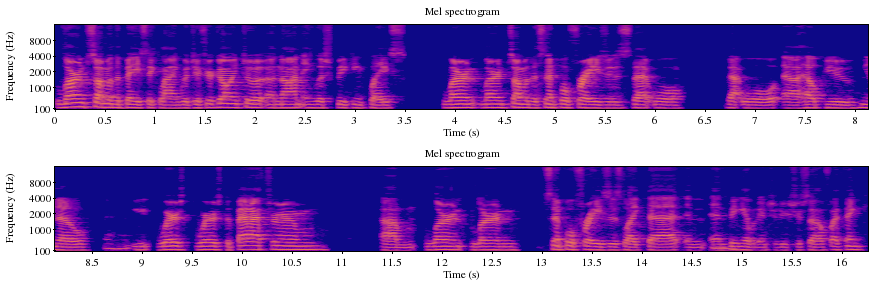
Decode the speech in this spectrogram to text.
learn some of the basic language. If you're going to a, a non-English speaking place, learn learn some of the simple phrases that will that will uh, help you. You know, mm-hmm. where's where's the bathroom? Um, learn learn simple phrases like that and, and mm-hmm. being able to introduce yourself. I think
